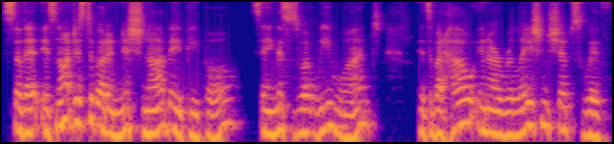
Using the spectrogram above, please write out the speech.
So that it's not just about Anishinaabe people saying this is what we want. It's about how in our relationships with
